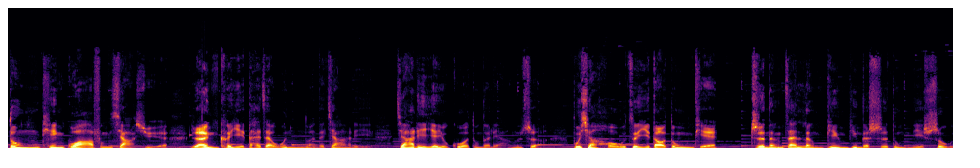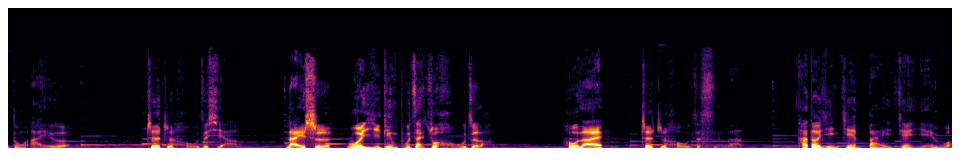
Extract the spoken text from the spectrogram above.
冬天刮风下雪，人可以待在温暖的家里，家里也有过冬的粮食，不像猴子一到冬天。只能在冷冰冰的石洞里受冻挨饿。这只猴子想，来世我一定不再做猴子了。后来，这只猴子死了，他到阴间拜见阎王。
